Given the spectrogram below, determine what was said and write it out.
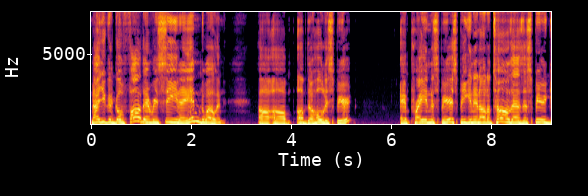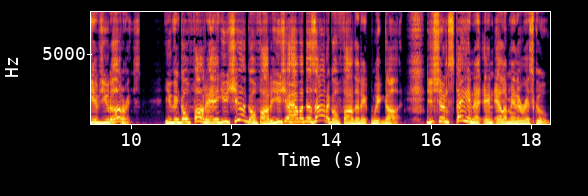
Now you can go farther and receive the indwelling uh, uh, of the Holy Spirit and pray in the Spirit, speaking in other tongues as the Spirit gives you the utterance. You can go farther and you should go farther. You should have a desire to go farther with God. You shouldn't stay in the, in elementary school.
